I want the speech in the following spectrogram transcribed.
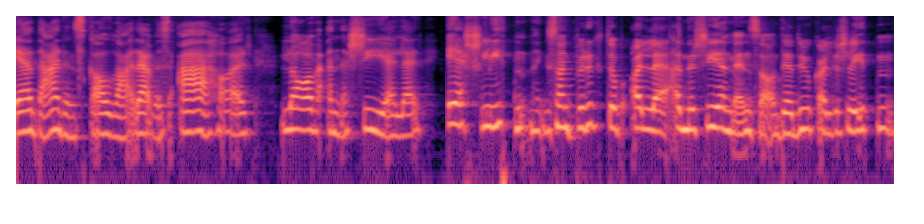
er der den skal være, hvis jeg har lav energi eller er sliten. ikke sant? Brukt opp alle energien min, så det du kaller sliten,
